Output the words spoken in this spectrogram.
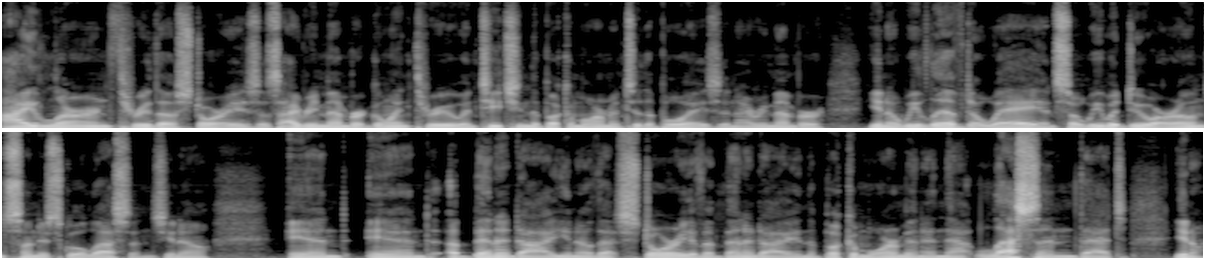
I learned through those stories as I remember going through and teaching the Book of Mormon to the boys and I remember you know we lived away and so we would do our own Sunday school lessons you know and and Abinadi, you know that story of Abinadi in the Book of Mormon, and that lesson that you know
